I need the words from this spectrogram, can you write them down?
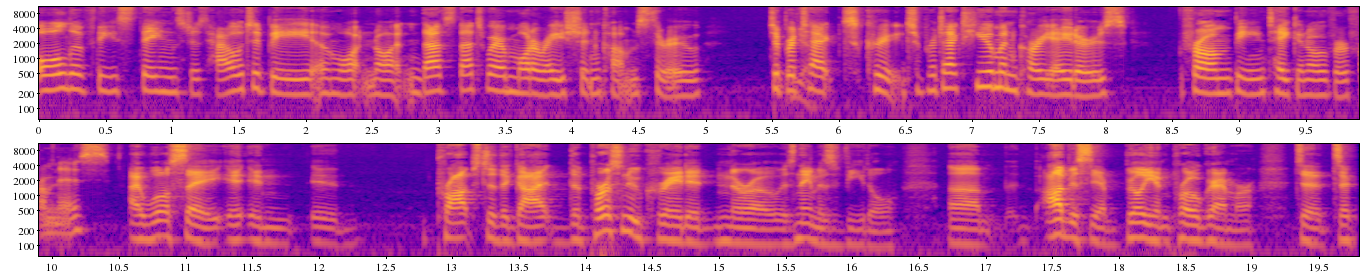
all of these things just how to be and whatnot, and that's that's where moderation comes through to protect cre- to protect human creators from being taken over from this. I will say in, in props to the guy, the person who created Neuro. His name is Vedal. Um, obviously, a brilliant programmer to to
